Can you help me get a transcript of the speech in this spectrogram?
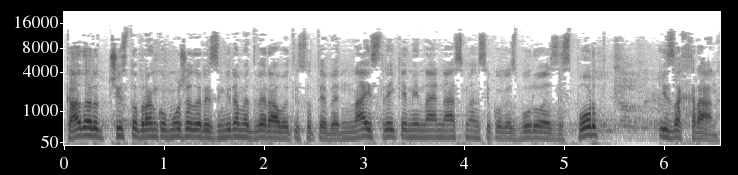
кадар. Чисто Бранко може да резимираме две работи со тебе. Најсреќен и најнасмеан си кога зборува за спорт и за храна.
